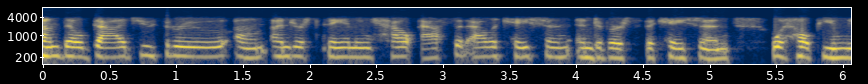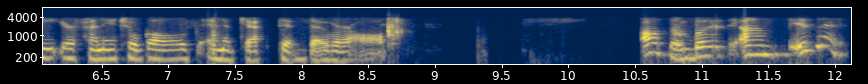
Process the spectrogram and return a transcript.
Um, they'll guide you through um, understanding how asset allocation and diversification will help you meet your financial goals and objectives overall. Awesome, but um, isn't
